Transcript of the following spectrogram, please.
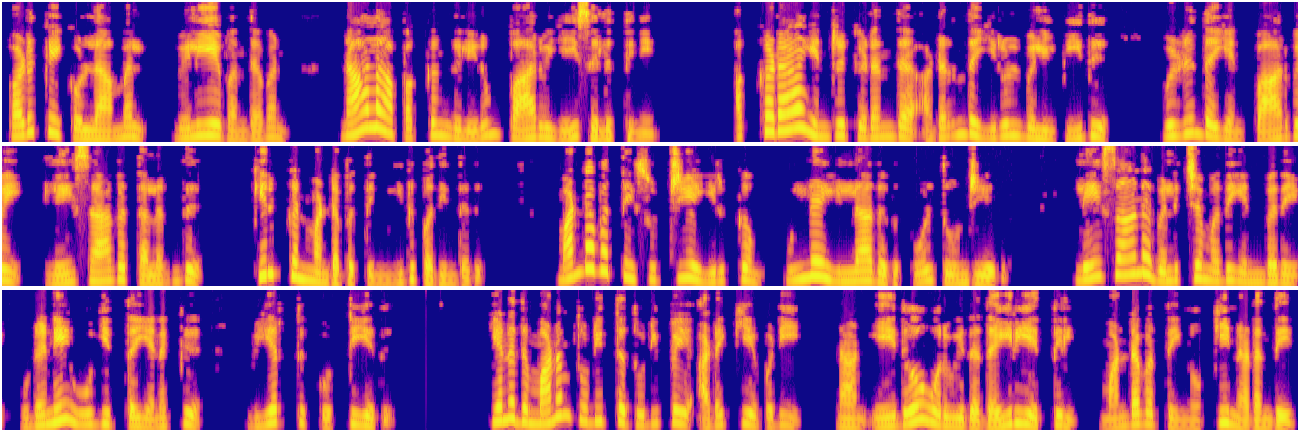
படுக்கை கொள்ளாமல் வெளியே வந்தவன் நாலா பக்கங்களிலும் பார்வையை செலுத்தினேன். அக்கடா என்று கிடந்த அடர்ந்த இருள்வெளி மீது விழுந்த என் பார்வை லேசாக தளர்ந்து கிறுக்கன் மண்டபத்தின் மீது பதிந்தது. மண்டபத்தை சுற்றிய இறுக்கம் உள்ளே இல்லாதது போல் தோன்றியது. லேசான வெளிச்சம் அது என்பதை உடனே ஊகித்த எனக்கு வியர்த்து கொட்டியது. எனது மனம் துடித்த துடிப்பை அடக்கியபடி நான் ஏதோ ஒருவித தைரியத்தில் மண்டபத்தை நோக்கி நடந்தேன்.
